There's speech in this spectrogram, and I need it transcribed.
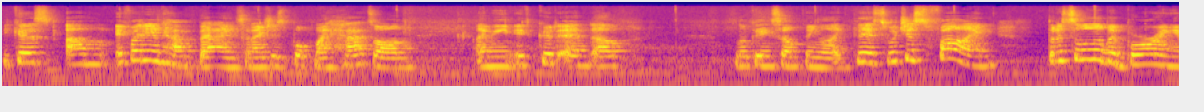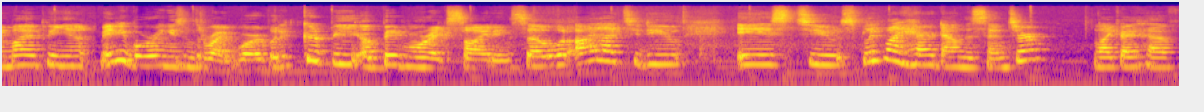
Because um, if I didn't have bangs and I just put my hat on, I mean it could end up looking something like this, which is fine, but it's a little bit boring in my opinion. Maybe boring isn't the right word, but it could be a bit more exciting. So what I like to do is to split my hair down the center, like I have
